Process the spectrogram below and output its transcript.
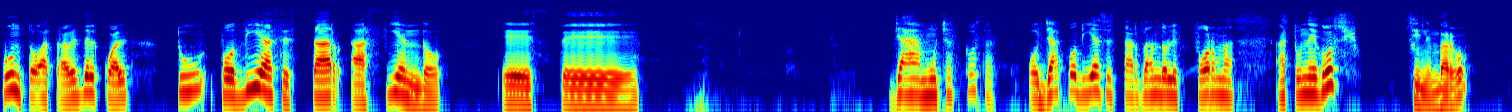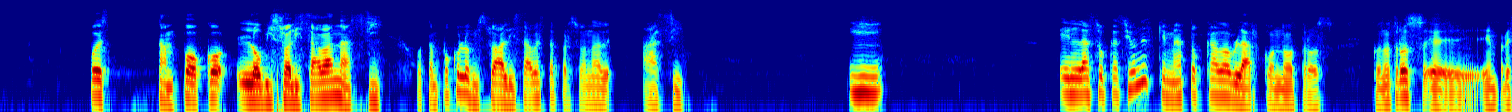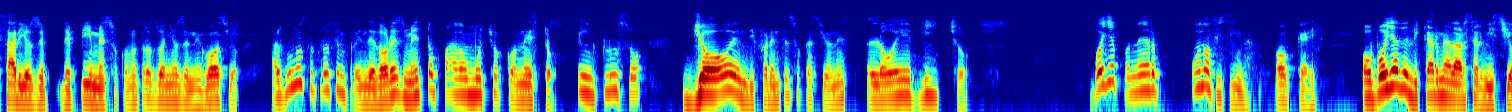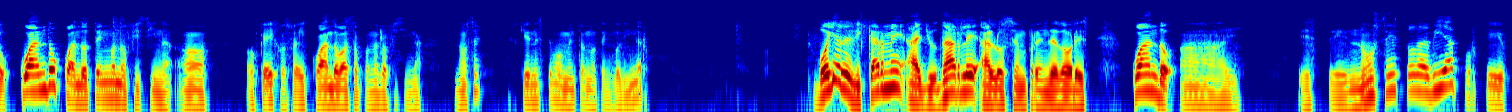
punto a través del cual tú podías estar haciendo este ya muchas cosas o ya podías estar dándole forma a tu negocio. Sin embargo, pues tampoco lo visualizaban así o tampoco lo visualizaba esta persona así. Y en las ocasiones que me ha tocado hablar con otros, con otros eh, empresarios de, de, pymes o con otros dueños de negocio, algunos otros emprendedores, me he topado mucho con esto. Incluso yo en diferentes ocasiones lo he dicho. Voy a poner una oficina, ok. O voy a dedicarme a dar servicio. ¿Cuándo? Cuando tengo una oficina. Ah, ok, Josué, ¿y cuándo vas a poner la oficina? No sé, es que en este momento no tengo dinero. Voy a dedicarme a ayudarle a los emprendedores. ¿Cuándo? Ay, este, no sé todavía porque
